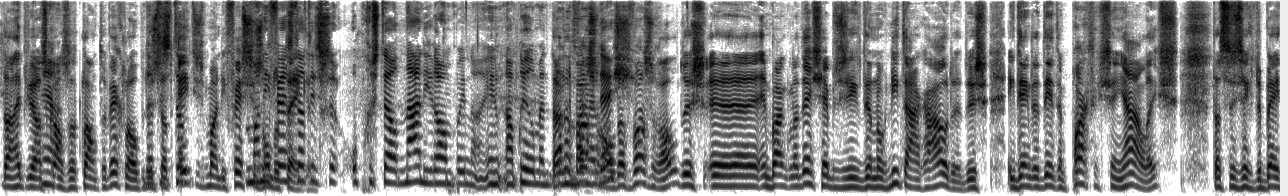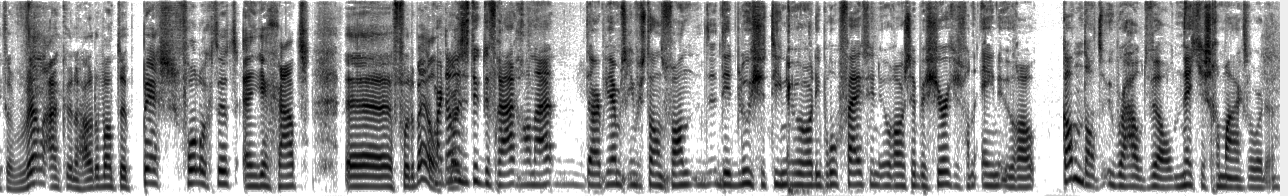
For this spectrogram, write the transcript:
dan heb je als Ja. kans dat klanten weglopen. dus dat ethisch manifest is ondertekend. dat is opgesteld na die ramp in, in april met Nou, dat was er al, Bangladesh. dat was er al. Dus in Bangladesh hebben ze zich er nog niet aan gehouden. Dus ik denk dat dit een prachtig signaal is. Dat ze zich er beter wel aan kunnen houden. Want de pers volgt het en je gaat voor de bijl. Maar dan is natuurlijk de vraag, Hanna, daar heb jij misschien verstand van. D- Dit blouseje 10 euro, die broek 15 euro. Ze hebben shirtjes van 1 euro. Kan dat überhaupt wel netjes gemaakt worden?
